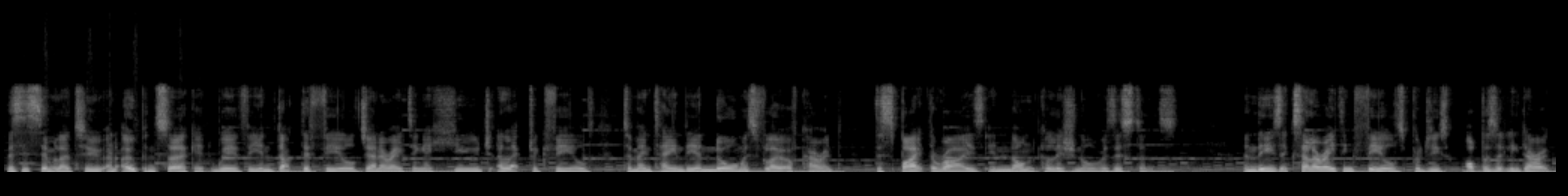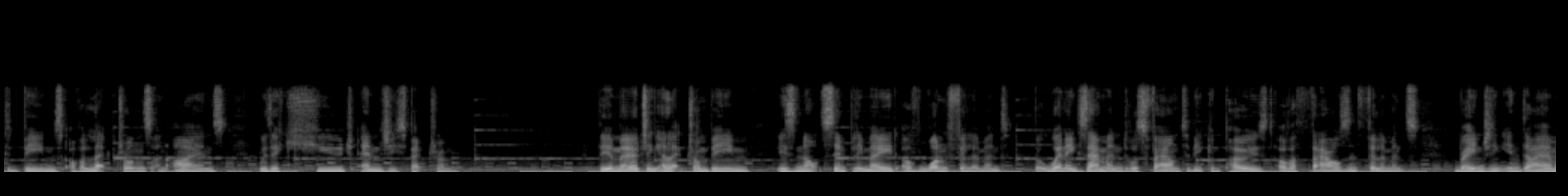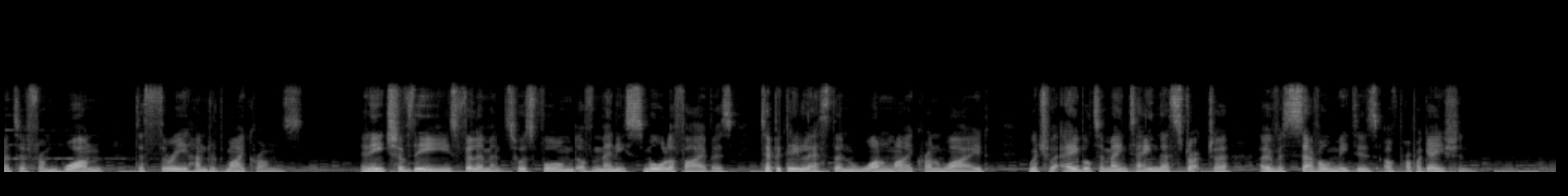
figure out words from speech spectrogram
This is similar to an open circuit with the inductive field generating a huge electric field to maintain the enormous flow of current despite the rise in non-collisional resistance. And these accelerating fields produce oppositely directed beams of electrons and ions with a huge energy spectrum. The emerging electron beam is not simply made of one filament, but when examined was found to be composed of a thousand filaments ranging in diameter from 1 to 300 microns. And each of these filaments was formed of many smaller fibers, typically less than 1 micron wide, which were able to maintain their structure over several meters of propagation.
